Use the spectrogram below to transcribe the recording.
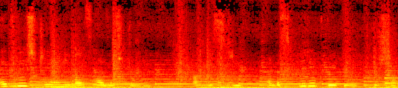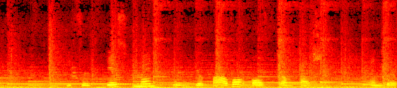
every stray animal has a story, a history, and a spirit waiting to shine. It's a testament to the power of compassion and the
